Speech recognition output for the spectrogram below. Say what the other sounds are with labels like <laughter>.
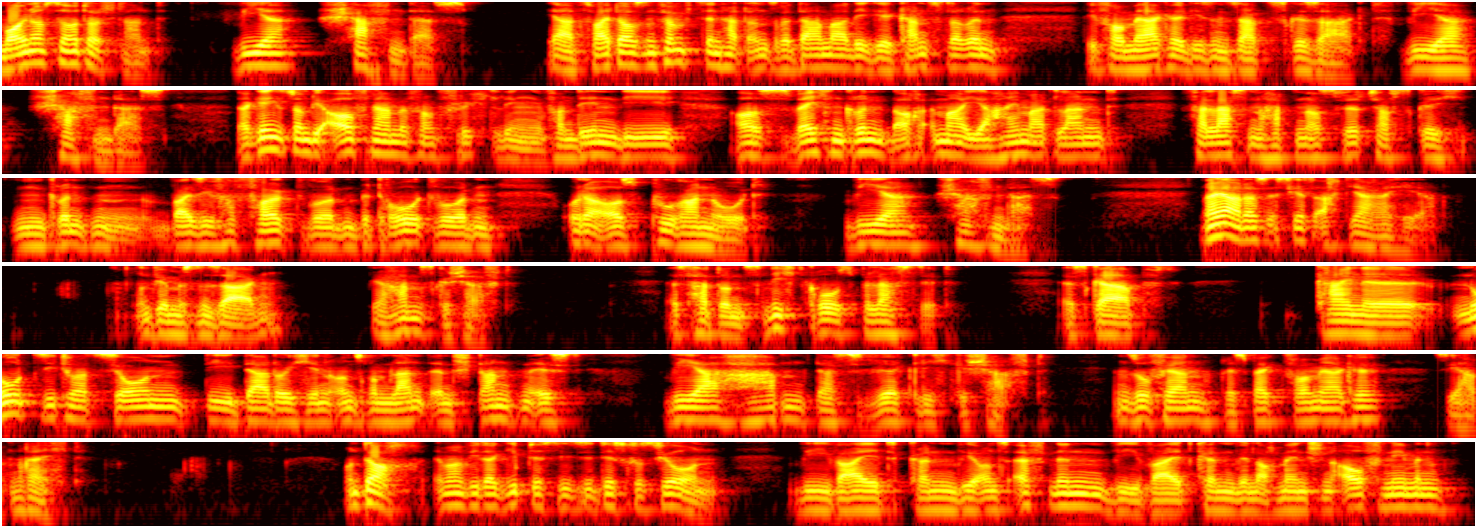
Moin aus Norddeutschland. Wir schaffen das. Ja, 2015 hat unsere damalige Kanzlerin, die Frau Merkel, diesen Satz gesagt. Wir schaffen das. Da ging es um die Aufnahme von Flüchtlingen, von denen, die aus welchen Gründen auch immer ihr Heimatland verlassen hatten, aus wirtschaftlichen Gründen, weil sie verfolgt wurden, bedroht wurden oder aus purer Not. Wir schaffen das. Naja, das ist jetzt acht Jahre her. Und wir müssen sagen, wir haben es geschafft. Es hat uns nicht groß belastet. Es gab keine Notsituation, die dadurch in unserem Land entstanden ist. Wir haben das wirklich geschafft. Insofern Respekt, Frau Merkel, Sie hatten recht. Und doch, immer wieder gibt es diese Diskussion, wie weit können wir uns öffnen, wie weit können wir noch Menschen aufnehmen.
